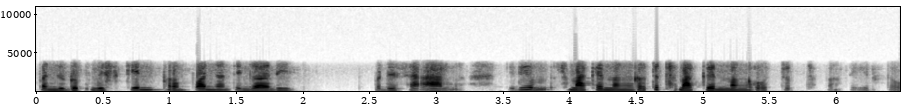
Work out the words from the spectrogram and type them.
penduduk miskin perempuan yang tinggal di pedesaan. Jadi semakin mengerucut semakin mengerucut seperti itu.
